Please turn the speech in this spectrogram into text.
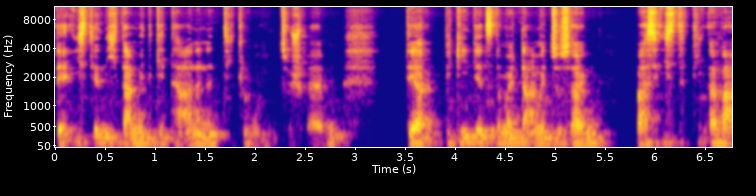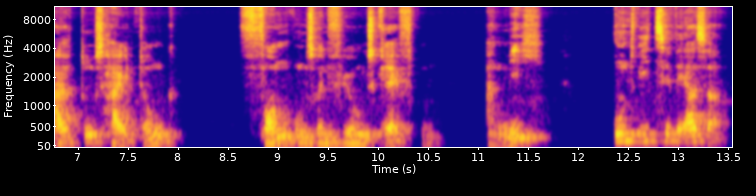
der ist ja nicht damit getan, einen Titel zu schreiben. Der beginnt jetzt einmal damit zu sagen, was ist die Erwartungshaltung von unseren Führungskräften an mich und vice versa.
